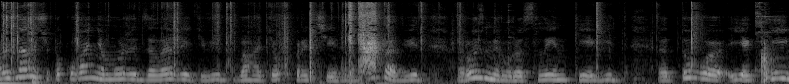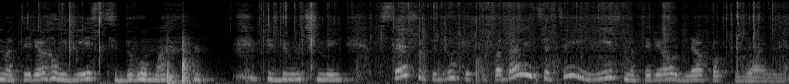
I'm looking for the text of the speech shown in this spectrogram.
ви знали, що пакування може залежати від багатьох причин. Наприклад, від розміру рослинки, від е, того, який матеріал є вдома підручний. Все, що під руки попадається, це і є матеріал для пакування.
